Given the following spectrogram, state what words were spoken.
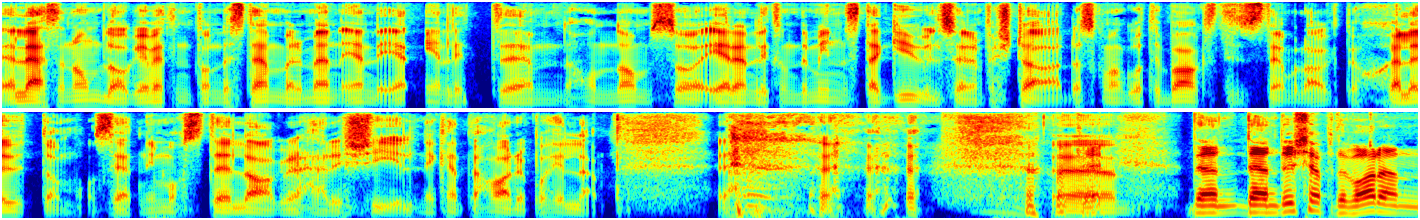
jag läste en blogg, jag vet inte om det stämmer, men enligt eh, honom så är den liksom det minsta gul så är den förstörd. Då ska man gå tillbaka till Systembolaget och skälla ut dem och säga att ni måste lagra det här i kyl, ni kan inte ha det på hyllan. okay. Eh, den, den, du köpte, var den,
